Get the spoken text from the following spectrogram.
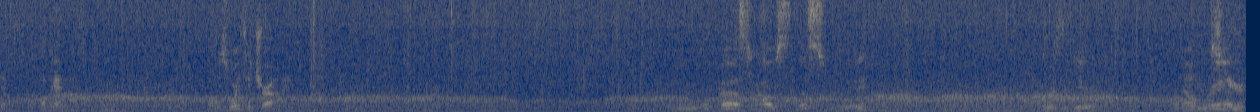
No. Okay. Well, it was worth a try. and we go past our house this way. Where's the deer? Oh, no, I'm scared.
